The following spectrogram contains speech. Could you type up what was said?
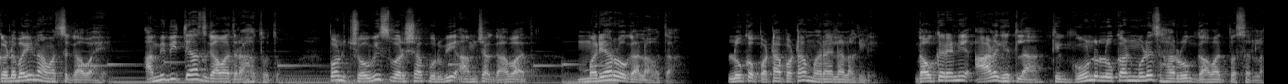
कडबाई नावाचं गाव आहे. आम्ही बी त्याच गावात राहत होतो. पण चोवीस वर्षापूर्वी आमच्या गावात मर्या रोग आला होता. लोक पटापटा मरायला लागले. गावकऱ्यांनी आळ घेतला की गोंड लोकांमुळेच हा रोग गावात पसरला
